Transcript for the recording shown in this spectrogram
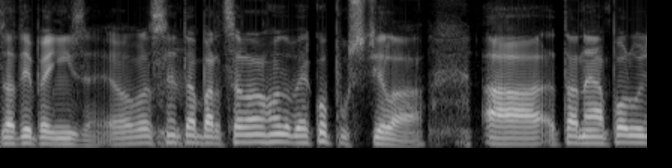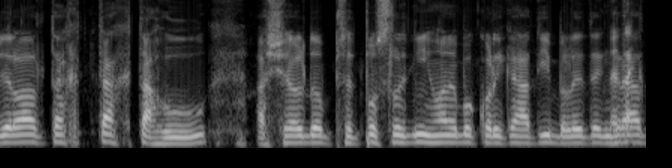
za ty peníze. Jo? Vlastně ta Barcelona ho jako pustila a ta Neapol udělal tah, tah tahů a šel do předposledního nebo kolikátý byli tenkrát.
